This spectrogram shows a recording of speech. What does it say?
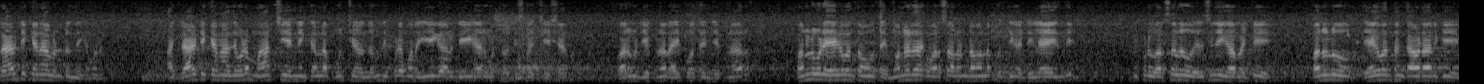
గ్రావిటీ కెనాల్ ఉంటుంది ఇక మనకు. ఆ గ్రావిటీ కెనాల్ది కూడా మార్చి ఎండింగ్ కల్లా పూర్తి చేయడం జరుగుతుంది. ఇప్పుడే మన ఈ గారు డి గారు కూడా డిస్కస్ చేశారు. వారు కూడా చెప్పినారు అయిపోతాయని చెప్పినారు. పనులు కూడా ఏగవంతం అవుతాయి. మొన్నటిదాకా వర్షాలు ఉండడం వల్ల కొద్దిగా డిలే అయింది. ఇప్పుడు వర్షాలు వెలిసినాయి కాబట్టి పనులు ఏగవంతం కావడానికి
